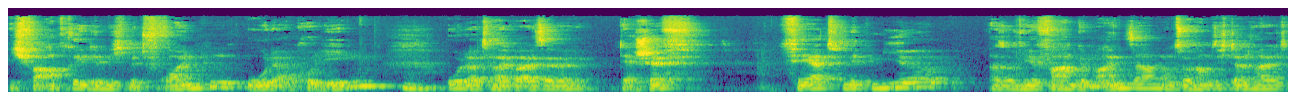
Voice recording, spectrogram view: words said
Ich verabrede mich mit Freunden oder Kollegen mhm. oder teilweise der Chef fährt mit mir. Also wir fahren gemeinsam und so haben sich dann halt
